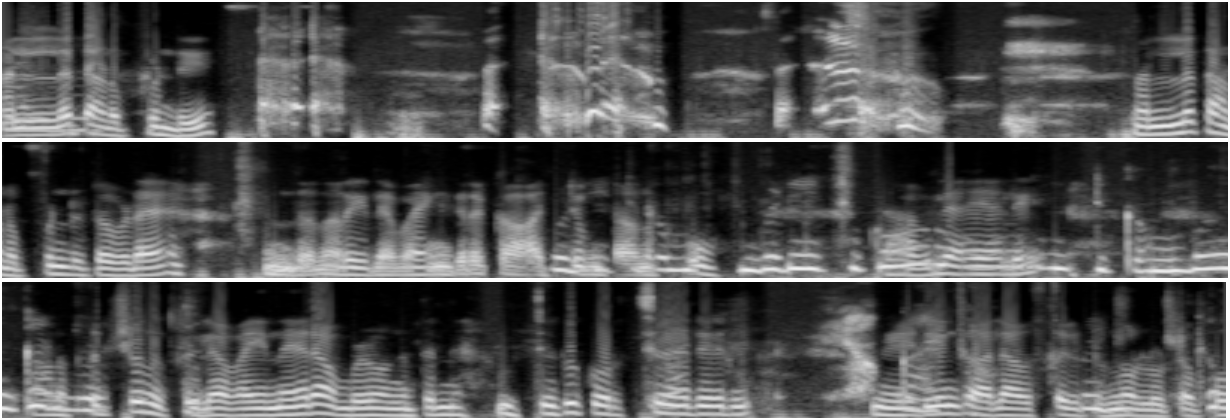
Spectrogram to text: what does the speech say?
നല്ല തണുപ്പുണ്ട്. നല്ല തണുപ്പുണ്ട് കേട്ടോ ഇവിടെ. എന്താന്നറിയില്ല. ഭയങ്കര കാറ്റും തണുപ്പും. രാവിലെ ആയാൽ തണുത്തിട്ട് നിൽക്കൂല വൈകുന്നേരം ആകുമ്പോഴും അങ്ങനെ തന്നെ. ഉച്ചയ്ക്ക് കുറച്ച് നേരം ഒരു മീഡിയം കാലാവസ്ഥ കിട്ടുന്നുള്ളൂ കേട്ടോ അപ്പൊ.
